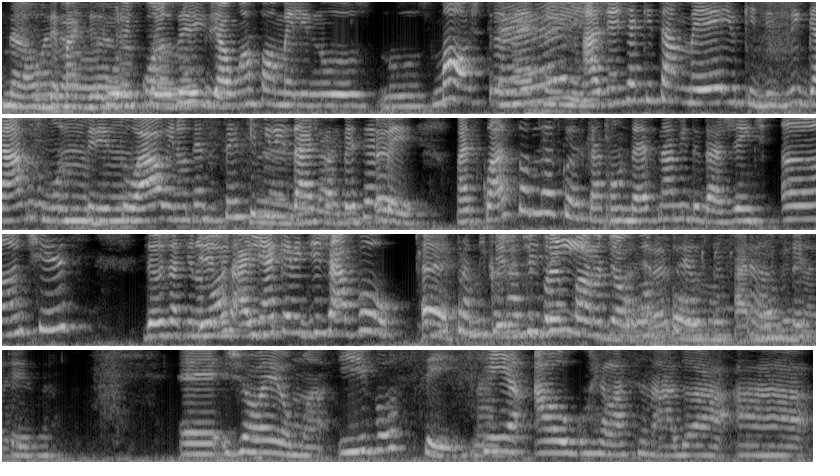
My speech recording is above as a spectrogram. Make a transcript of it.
Não, é Mas Deus, é- por Deus, ele de alguma forma ele nos, nos mostra, É. né? Sim. A gente aqui tá meio que desligado do mundo Uhum. espiritual e não tem essa sensibilidade É pra verdade. perceber. Mas quase todas as coisas que acontecem na vida da gente antes, Deus já tinha mostrado. Aí te- vem aquele déjà vu. É, pra mim que eu ele já te vivi prepara isso. de alguma Era forma. Deus Com preparando. certeza. É, Joelma, e você? Não. Tem algo relacionado a. a-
